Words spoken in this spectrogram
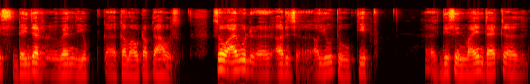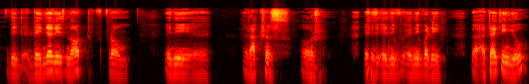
is danger when you uh, come out of the house. So I would uh, urge uh, you to keep this in mind that the danger is not from any Rakshas or any, anybody attacking you,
